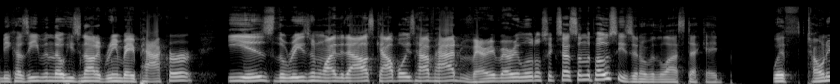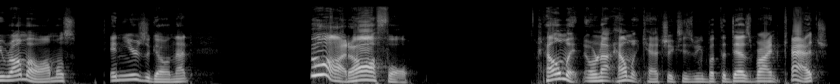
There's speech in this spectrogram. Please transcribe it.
because even though he's not a Green Bay Packer, he is the reason why the Dallas Cowboys have had very, very little success in the postseason over the last decade with Tony Romo almost 10 years ago. And that god awful helmet, or not helmet catch, excuse me, but the Dez Bryant catch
